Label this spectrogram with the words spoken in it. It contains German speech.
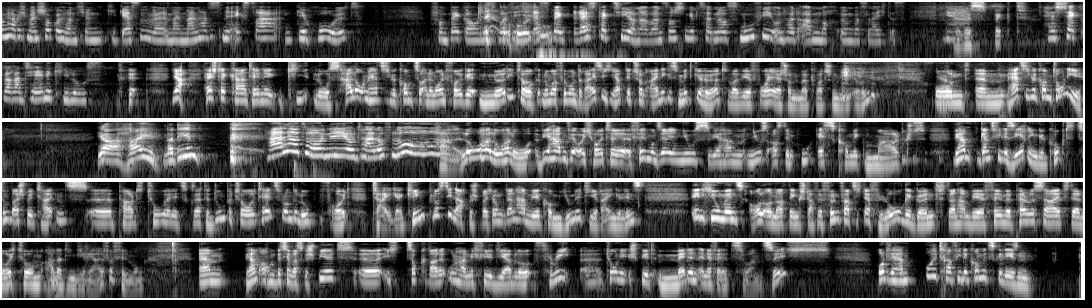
Morgen habe ich mein Schokohörnchen gegessen, weil mein Mann hat es mir extra geholt vom Bäcker und das wollte ich respek respektieren. Aber ansonsten gibt es halt nur Smoothie und heute Abend noch irgendwas Leichtes. Ja. Respekt. Hashtag Quarantäne-Kilos. Ja, Hashtag Quarantäne Kilos. Hallo und herzlich willkommen zu einer neuen Folge Nerdy Talk Nummer 35. Ihr habt jetzt schon einiges mitgehört, weil wir vorher ja schon immer quatschen wie Irren. Und ähm, herzlich willkommen, Toni. Ja, hi, Nadine. Hallo Toni und hallo Flo. Hallo, hallo, hallo. Wir haben für euch heute Film- und Serien-News. Wir haben News aus dem US-Comic-Markt. Wir haben ganz viele Serien geguckt, zum Beispiel Titans äh, Part 2, hätte ich jetzt gesagt, Doom Patrol, Tales from the Loop, Freud, Tiger King plus die Nachbesprechung. Dann haben wir Community reingelinst. Inhumans, All or Nothing, Staffel 5 hat sich der Flo gegönnt. Dann haben wir Filme Parasite, Der Leuchtturm, Aladdin, die Realverfilmung. Ähm, wir haben auch ein bisschen was gespielt. Äh, ich zock gerade unheimlich viel Diablo 3. Äh, Toni spielt Madden NFL 20. Und wir haben ultra viele Comics gelesen.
